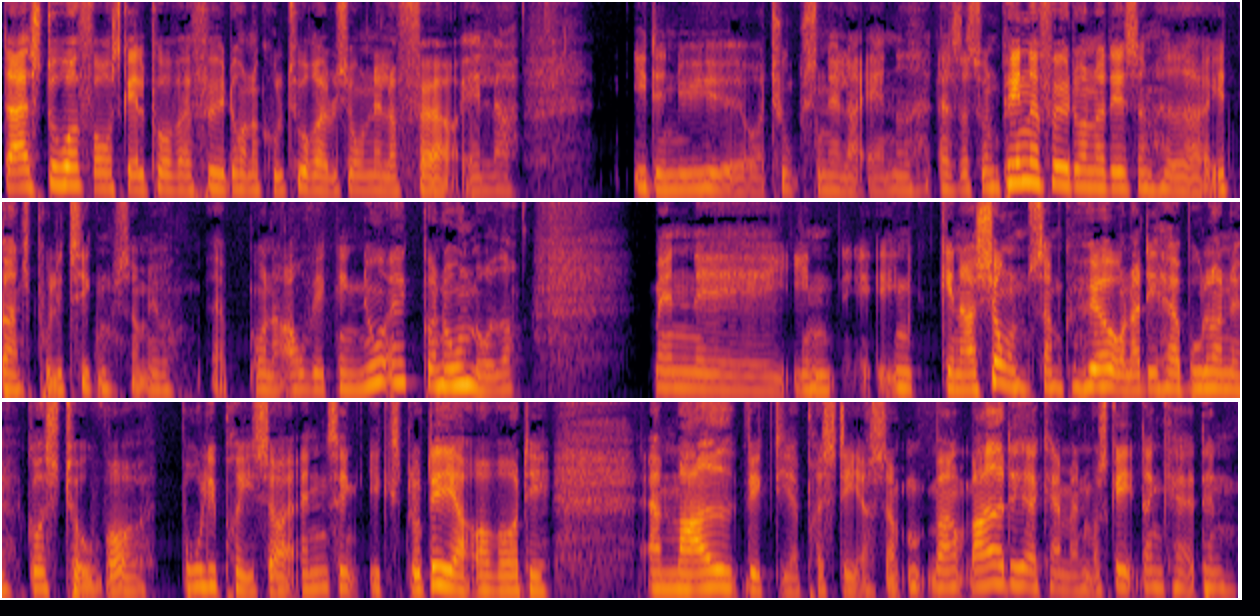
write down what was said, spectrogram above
der er store forskelle på at være født under kulturrevolutionen, eller før, eller i det nye årtusind eller andet. Altså Sun Pin er født under det, som hedder etbarnspolitikken, som jo er under afvikling nu, ikke på nogen måder men øh, en, en generation, som kan høre under det her bullerne godstog, hvor boligpriser og andre ting eksploderer, og hvor det er meget vigtigt at præstere. Så meget af det her kan man måske, den kan, den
